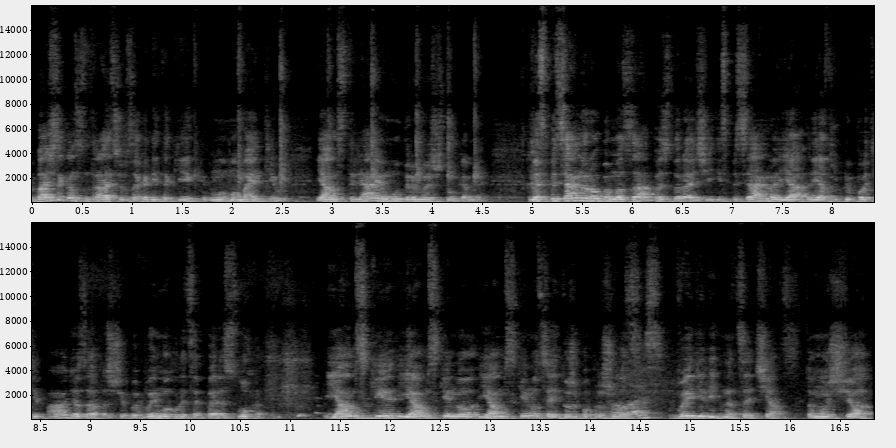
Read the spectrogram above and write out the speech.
Ви бачите концентрацію взагалі таких ну, моментів? Я вам стріляю мудрими штуками. Ми спеціально робимо запис, до речі, і спеціально я, я зроблю потім аудіозапис, щоб ви могли це переслухати. Я вам, ски, я вам, скину, я вам скину це і дуже попрошу вас виділіть на це час. Тому що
